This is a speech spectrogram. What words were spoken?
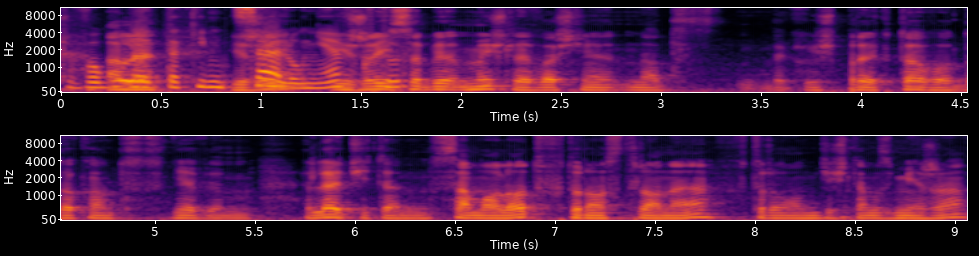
Czy w ogóle Ale takim jeżeli, celu, nie? Jeżeli który... sobie myślę właśnie nad jakoś projektowo, dokąd, nie wiem, leci ten samolot, w którą stronę, w którą gdzieś tam zmierza,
